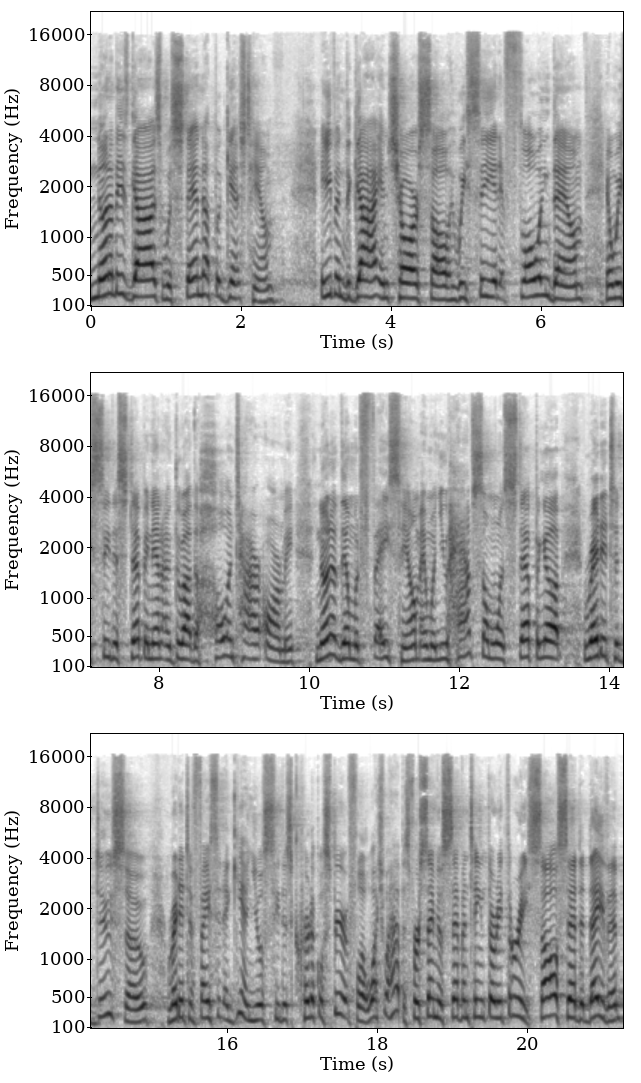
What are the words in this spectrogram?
None of these guys would stand up against him. Even the guy in charge Saul, we see it flowing down, and we see this stepping down throughout the whole entire army. None of them would face him. And when you have someone stepping up, ready to do so, ready to face it again, you'll see this critical spirit flow. Watch what happens. 1 Samuel 17 33. Saul said to David,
